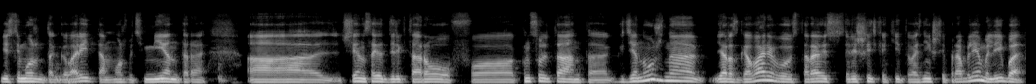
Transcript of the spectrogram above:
если можно так говорить, там, может быть, ментора, а, члена совета директоров, а, консультанта, где нужно, я разговариваю, стараюсь решить какие-то возникшие проблемы, либо,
